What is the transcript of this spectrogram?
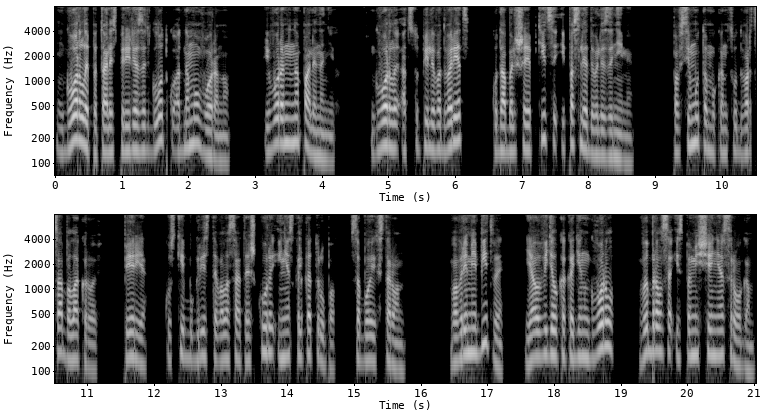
Гворлы пытались перерезать глотку одному ворону, и вороны напали на них. Гворлы отступили во дворец, куда большие птицы и последовали за ними. По всему тому концу дворца была кровь, перья, куски бугристой волосатой шкуры и несколько трупов с обоих сторон. Во время битвы я увидел, как один гворл выбрался из помещения с рогом.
